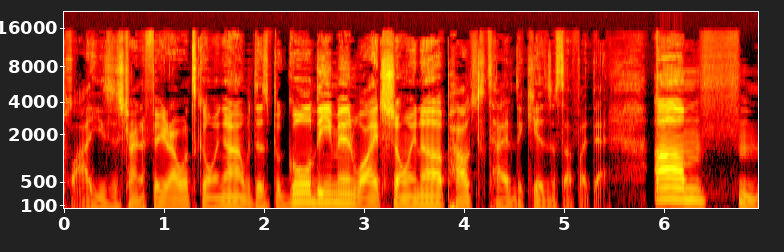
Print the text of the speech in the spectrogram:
plot. He's just trying to figure out what's going on with this Bughuul demon, why it's showing up, how it's tied to the kids and stuff like that. Um, hmm.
